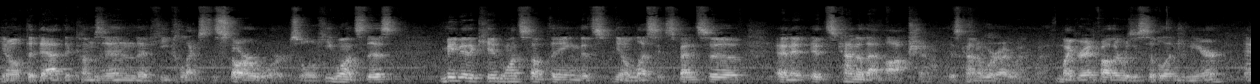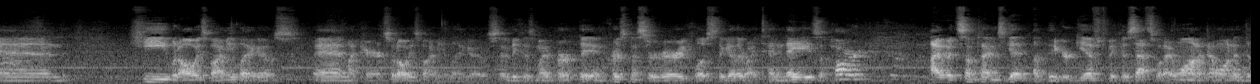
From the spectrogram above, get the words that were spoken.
you know the dad that comes in that he collects the Star Wars. Well, he wants this. Maybe the kid wants something that's you know less expensive, and it, it's kind of that option is kind of where I went with. My grandfather was a civil engineer, and he would always buy me Legos, and my parents would always buy me Legos. And because my birthday and Christmas are very close together by 10 days apart, I would sometimes get a bigger gift because that's what I wanted. I wanted the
